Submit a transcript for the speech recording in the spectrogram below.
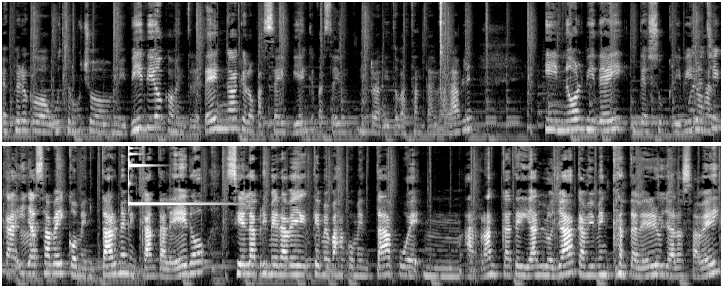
Espero que os guste mucho mis vídeos, que os entretenga, que lo paséis bien, que paséis un ratito bastante agradable. Y no olvidéis de suscribiros bueno, chicas, y ya sabéis, comentarme, me encanta leeros. Si es la primera vez que me vas a comentar, pues mmm, arráncate y hazlo ya, que a mí me encanta leeros, ya lo sabéis.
